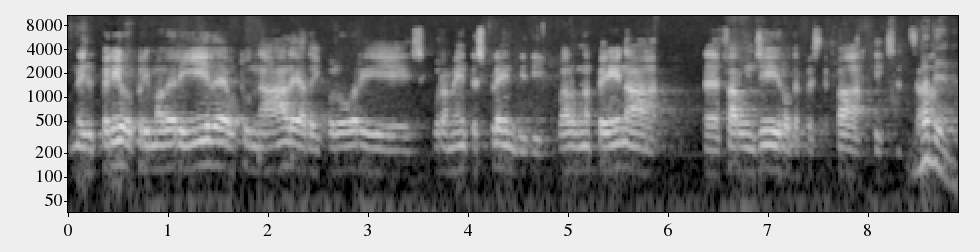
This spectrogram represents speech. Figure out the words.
nel periodo primaverile, autunnale, ha dei colori sicuramente splendidi, vale una pena eh, fare un giro da queste parti. Va bene,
